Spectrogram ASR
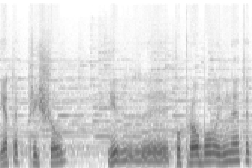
Я так прийшов. І е, попробував, і мене так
